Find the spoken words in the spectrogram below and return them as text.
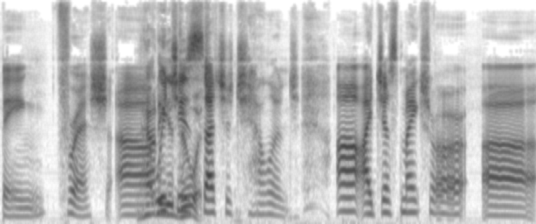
being fresh, uh, How do you which is it? such a challenge. Uh, I just make sure uh,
